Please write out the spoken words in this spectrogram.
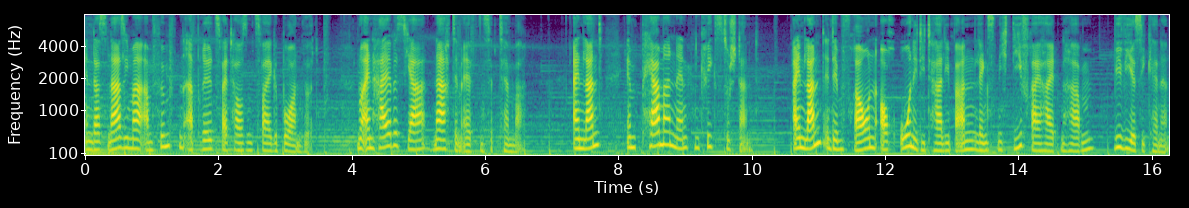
in das Nasima am 5. April 2002 geboren wird. Nur ein halbes Jahr nach dem 11. September. Ein Land im permanenten Kriegszustand. Ein Land, in dem Frauen auch ohne die Taliban längst nicht die Freiheiten haben, wie wir sie kennen.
